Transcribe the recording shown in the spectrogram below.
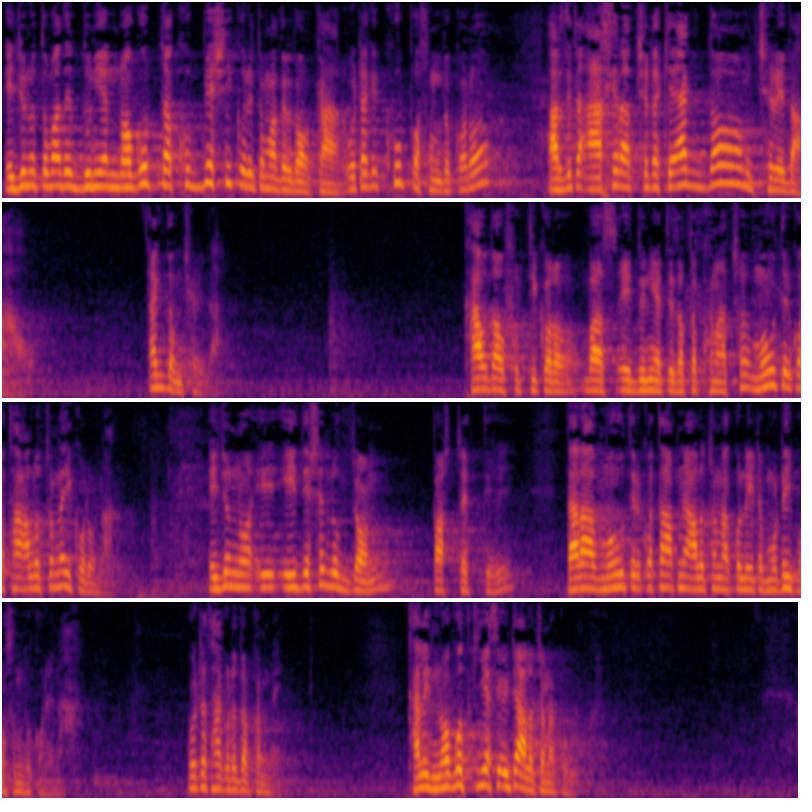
এই জন্য তোমাদের দুনিয়ার নগদটা খুব বেশি করে তোমাদের দরকার। ওটাকে খুব পছন্দ করো। আর যেটা আখেরাত, সেটাকে একদম ছেড়ে দাও। একদম ছেড়ে দাও। খাও দাও, ফুর্তি করো। বাস, এই দুনিয়াতে যতক্ষণ আছো, মৌতের কথা আলোচনাই করো না। এই জন্য এই দেশের লোকজন পাশ্চাত্যে, তারা মৌতের কথা আপনি আলোচনা করলে এটা মোটেই পছন্দ করে না। ওইটা থাকার দরকার নেই। খালি নগদ কি আছে, ওইটা আলোচনা করুক।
